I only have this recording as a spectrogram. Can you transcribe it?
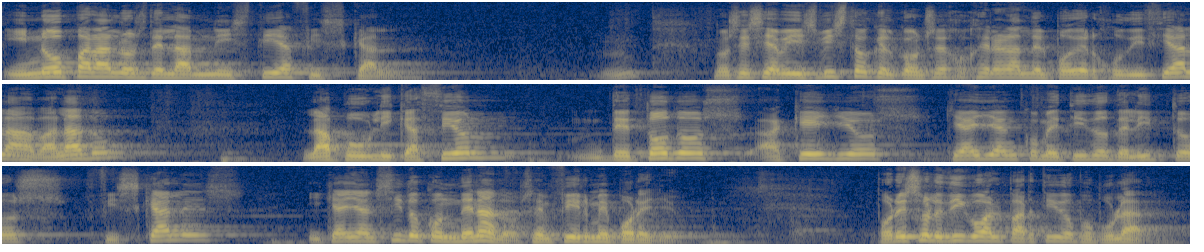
y no para los de la amnistía fiscal. No sé si habéis visto que el Consejo General del Poder Judicial ha avalado la publicación de todos aquellos que hayan cometido delitos fiscales y que hayan sido condenados en firme por ello. Por eso le digo al Partido Popular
